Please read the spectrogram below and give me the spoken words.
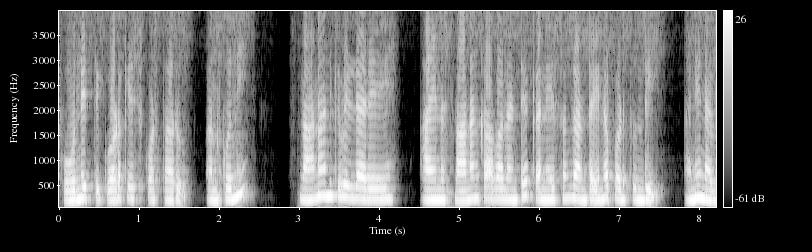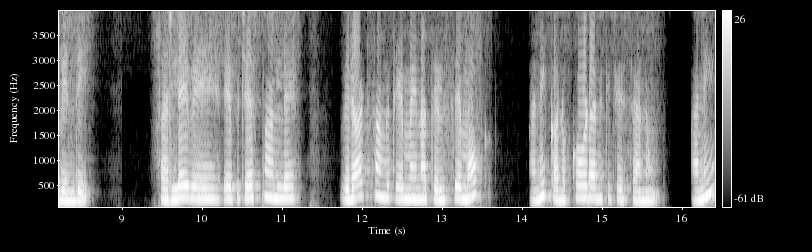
ఫోన్ ఎత్తి గోడకేసి కొడతారు అనుకొని స్నానానికి వెళ్ళారే. ఆయన స్నానం కావాలంటే కనీసం గంట అయినా పడుతుంది అని నవ్వింది. సర్లేవే రేపు చేస్తానులే. విరాట్ సంగతి ఏమైనా తెలిసేమో అని కనుక్కోవడానికి చేశాను. అని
